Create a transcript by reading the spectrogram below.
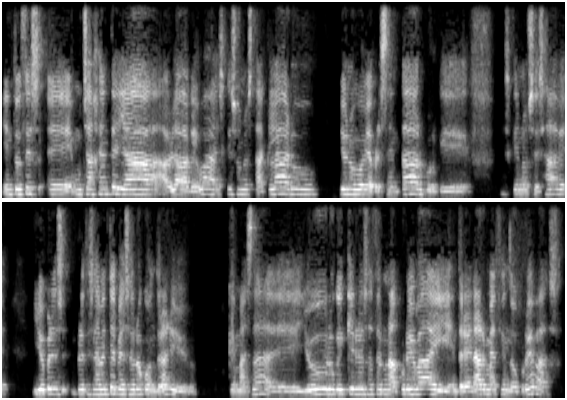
Y entonces mucha gente ya hablaba que, va, es que eso no está claro, yo no me voy a presentar porque es que no se sabe. Y yo precisamente pensé lo contrario. ¿Qué más da? Eh, yo lo que quiero es hacer una prueba y entrenarme haciendo pruebas.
